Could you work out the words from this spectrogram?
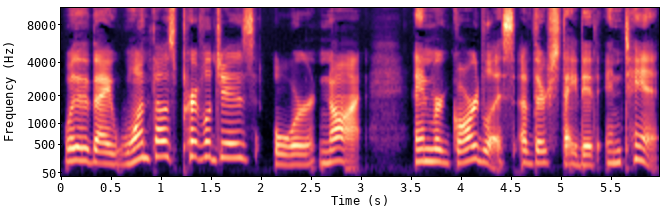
whether they want those privileges or not, and regardless of their stated intent.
